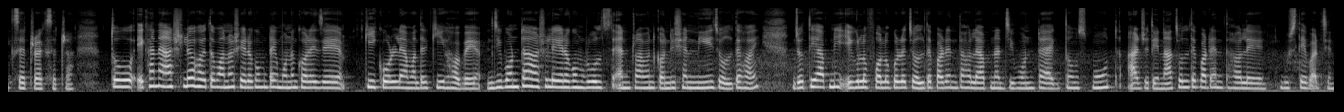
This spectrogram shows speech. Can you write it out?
এক্সেট্রা এক্সেট্রা তো এখানে আসলেও হয়তো মানুষ এরকমটাই মনে করে যে কি করলে আমাদের কি হবে? জীবনটা আসলে এরকম rules and term and condition নিয়েই চলতে হয়। যদি আপনি এগুলো ফলো করে চলতে পারেন, তাহলে আপনার জীবনটা একদম স্মুথ আর যদি না চলতে পারেন, তাহলে বুঝতেই পারছেন।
